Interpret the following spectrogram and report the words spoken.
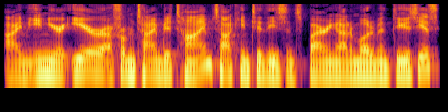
I'm in your ear from time to time talking to these inspiring automotive enthusiasts.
